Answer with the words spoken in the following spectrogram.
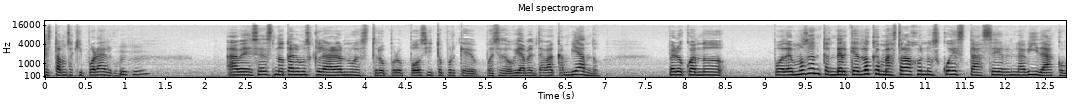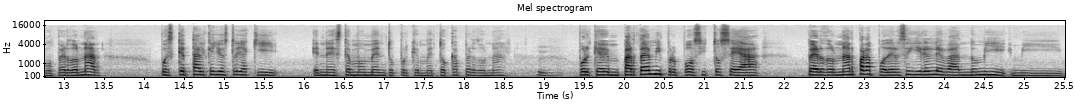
estamos aquí por algo a veces no tenemos claro nuestro propósito porque pues obviamente va cambiando. Pero cuando podemos entender qué es lo que más trabajo nos cuesta hacer en la vida, como perdonar, pues qué tal que yo estoy aquí en este momento porque me toca perdonar. Mm. Porque en parte de mi propósito sea perdonar para poder seguir elevando mi, mi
